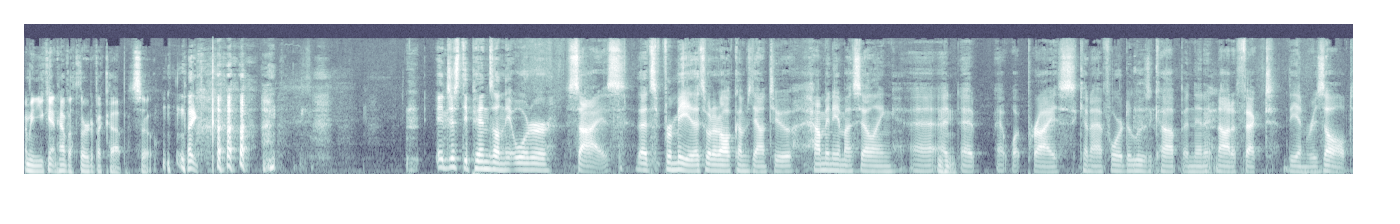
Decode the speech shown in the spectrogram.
I mean, you can't have a third of a cup, so like It just depends on the order size. That's for me. That's what it all comes down to. How many am I selling uh, Mhm. at, at at what price? Can I afford to lose a cup and then it not affect the end result?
